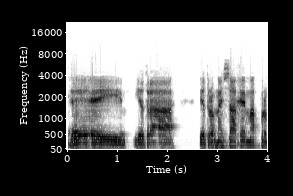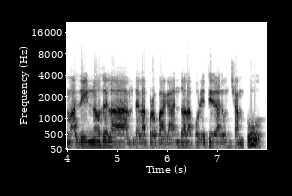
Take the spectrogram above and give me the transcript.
y, y otra, y otros mensajes más, más dignos de la, de la propaganda, la publicidad de un champú.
